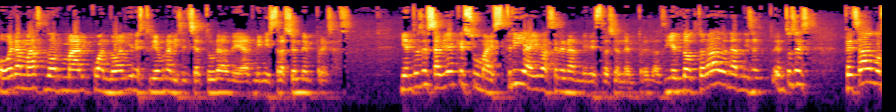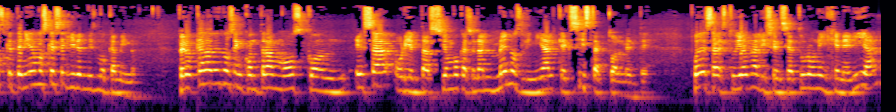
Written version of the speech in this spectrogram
o era más normal cuando alguien estudiaba una licenciatura de administración de empresas. Y entonces sabía que su maestría iba a ser en administración de empresas y el doctorado en administración. Entonces pensábamos que teníamos que seguir el mismo camino. Pero cada vez nos encontramos con esa orientación vocacional menos lineal que existe actualmente. Puedes estudiar una licenciatura, una ingeniería,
